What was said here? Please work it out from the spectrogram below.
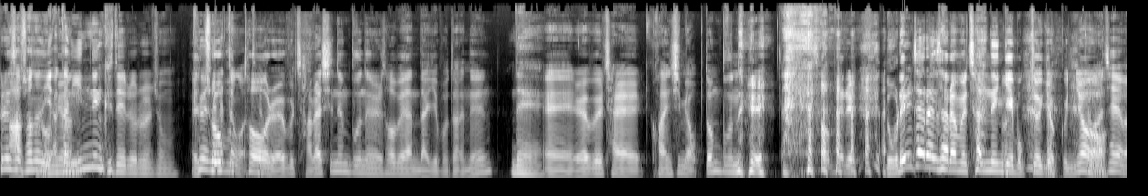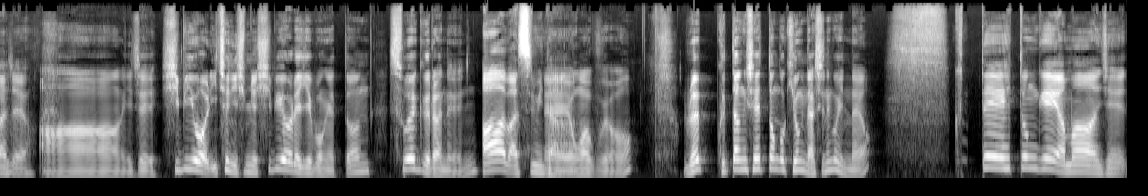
그래서 아, 저는 약간 있는 그대로를 좀 표현했던 것 같아요. 랩을 잘하시는 분을 섭외한다기보다는 네, 네 랩을 잘 관심이 없던 분을 섭외를 노래를 잘하는 사람을 찾는 게 목적이었군요. 맞아요, 맞아요. 아 이제 12월 2020년 12월에 개봉했던 스웨그라는 아 맞습니다. 네, 영화고요. 랩 그 당시 했던 거 기억 나시는 거 있나요? 그때 했던 게 아마 이제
